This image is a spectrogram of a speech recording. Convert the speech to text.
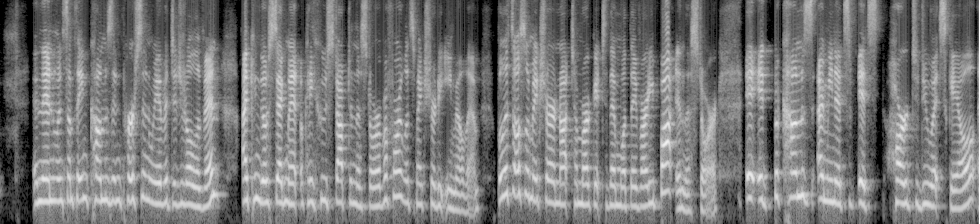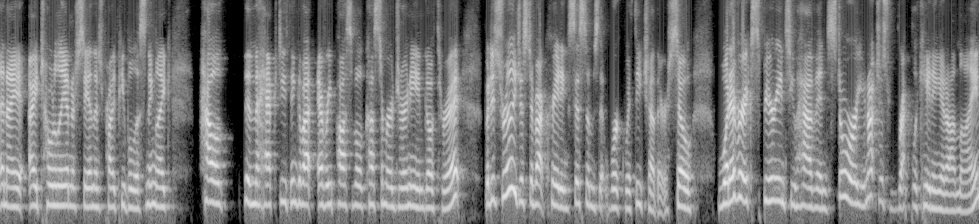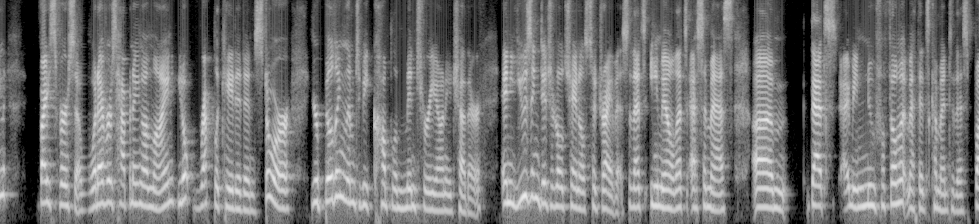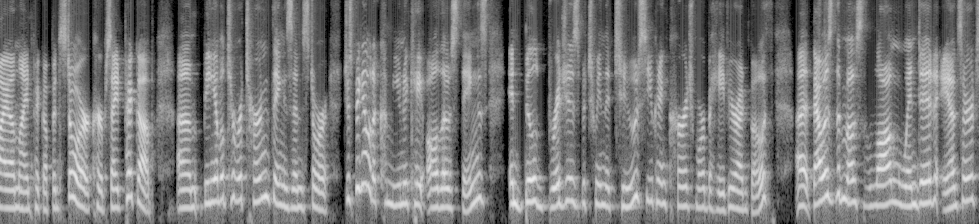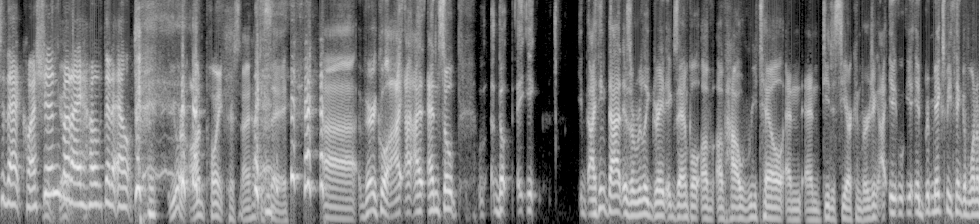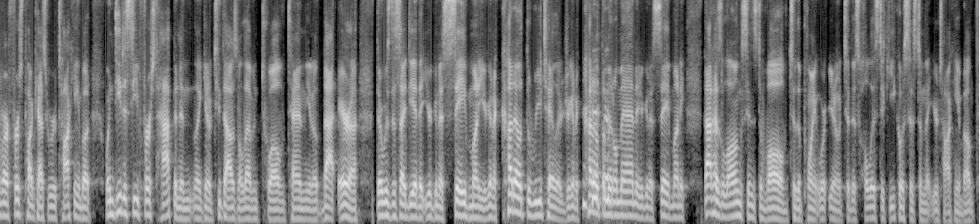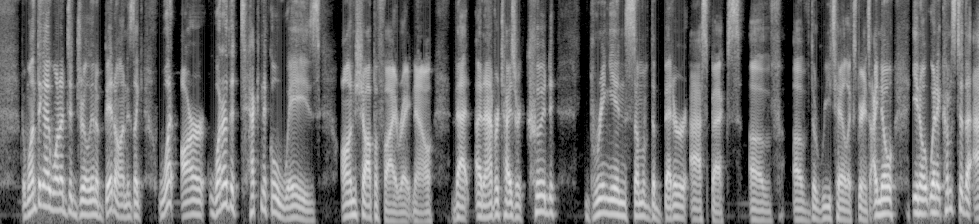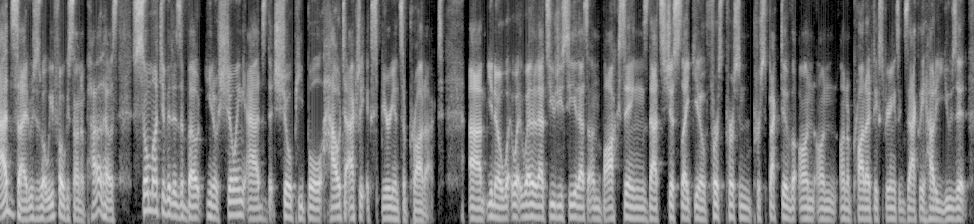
And then when something comes in person, we have a digital event, I can go segment, okay, who stopped in the store before? Let's make sure to email them. But let's also make sure not to market to them what they've already bought in the store. It, it becomes, I mean, it's it's hard to do at scale. And I I totally understand there's probably people listening like how in the heck do you think about every possible customer journey and go through it? But it's really just about creating systems that work with each other. So, whatever experience you have in store, you're not just replicating it online vice versa. Whatever's happening online, you don't replicate it in store. You're building them to be complementary on each other and using digital channels to drive it. So that's email, that's SMS, um, that's i mean new fulfillment methods come into this buy online pickup in store curbside pickup um, being able to return things in store just being able to communicate all those things and build bridges between the two so you can encourage more behavior on both. Uh, that was the most long-winded answer to that question but i hope that it helped. You are on point kristen i have to say. Uh, very cool. I, I and so the it, I think that is a really great example of, of how retail and, and D2C are converging. It, it makes me think of one of our first podcasts. We were talking about when D2C first happened in like, you know, 2011, 12, 10, you know, that era, there was this idea that you're going to save money. You're going to cut out the retailers. You're going to cut out the middleman and you're going to save money. That has long since evolved to the point where, you know, to this holistic ecosystem that you're talking about. The one thing I wanted to drill in a bit on is like, what are, what are the technical ways on Shopify right now that an advertiser could – bring in some of the better aspects of of the retail experience. I know you know when it comes to the ad side which is what we focus on at Pilothouse so much of it is about you know showing ads that show people how to actually experience a product. Um, you know wh- whether that's ugc that's unboxings that's just like you know first person perspective on on on a product experience exactly how to use it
